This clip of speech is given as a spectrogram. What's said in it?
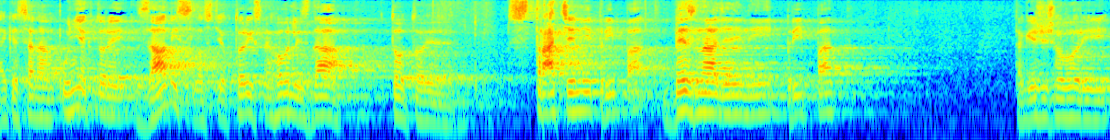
Aj keď sa nám u niektorej závislosti, o ktorých sme hovorili, zdá, toto je stratený prípad, beznádejný prípad, tak Ježiš hovorí,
